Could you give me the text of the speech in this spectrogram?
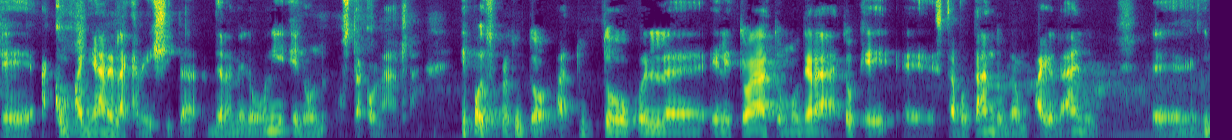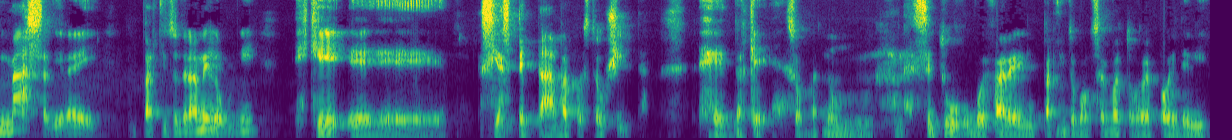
eh, accompagnare la crescita della Meloni e non ostacolarla. E poi soprattutto a tutto quel elettorato moderato che eh, sta votando da un paio d'anni, eh, in massa direi, il partito della Meloni e che eh, si aspettava questa uscita. Eh, perché insomma, non, se tu vuoi fare il partito conservatore, poi devi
